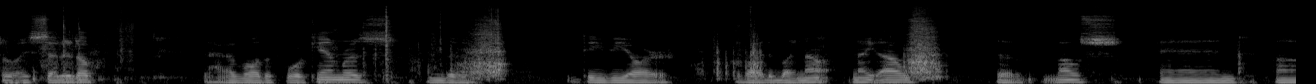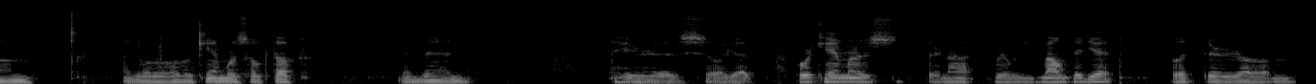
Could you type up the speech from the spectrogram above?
So I set it up to have all the four cameras and the DVR provided by Night Owl the mouse and um, I got all the cameras hooked up. And then here it is. So I got four cameras. They're not really mounted yet but they're um,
